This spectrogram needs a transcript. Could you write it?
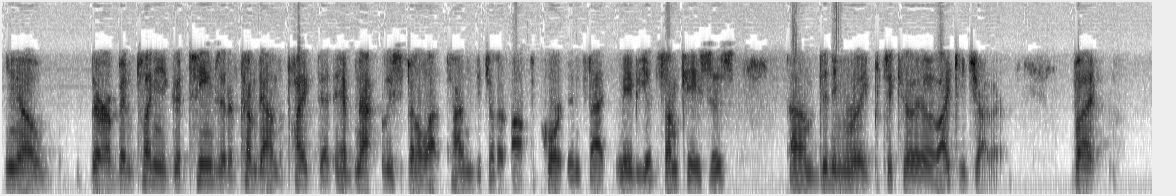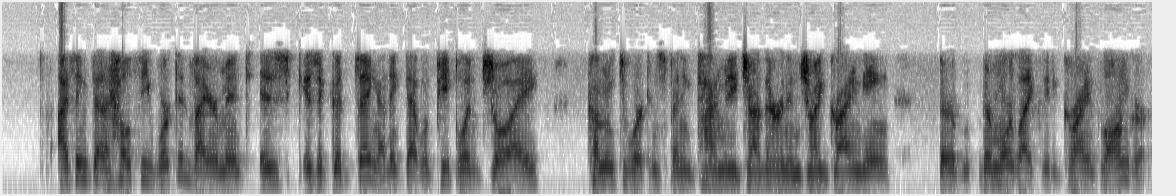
you know, there have been plenty of good teams that have come down the pike that have not really spent a lot of time with each other off the court. In fact, maybe in some cases, um, didn't even really particularly like each other. But I think that a healthy work environment is is a good thing. I think that when people enjoy coming to work and spending time with each other and enjoy grinding, they're they're more likely to grind longer.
